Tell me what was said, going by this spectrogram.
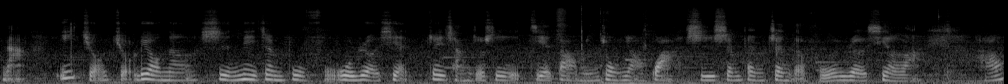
那一九九六呢是内政部服务热线，最常就是接到民众要挂失身份证的服务热线啦。好，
